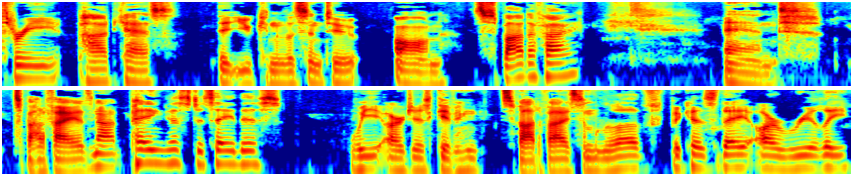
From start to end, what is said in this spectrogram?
three podcasts that you can listen to on Spotify. And Spotify is not paying us to say this. We are just giving Spotify some love because they are really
